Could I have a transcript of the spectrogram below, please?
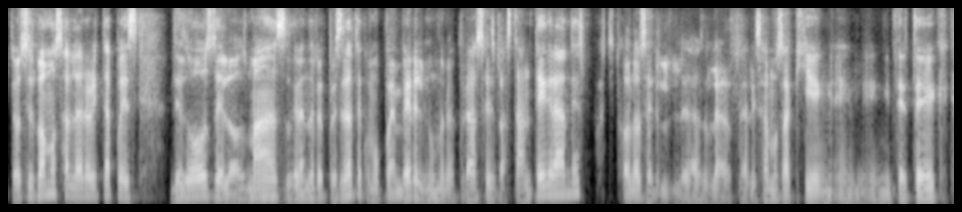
Entonces vamos a hablar ahorita pues de dos de los más grandes representantes. Como pueden ver, el número de pruebas es bastante grande, pues todas las, realizamos aquí en, Intertech.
